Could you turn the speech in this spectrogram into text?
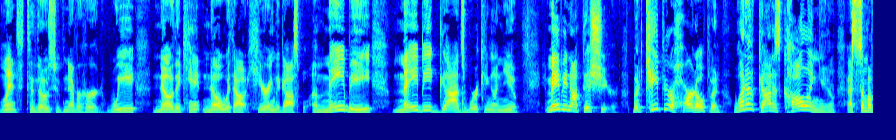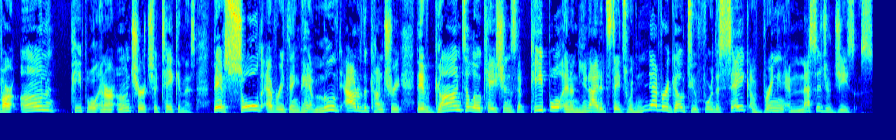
went to those who've never heard. We know they can't know without hearing the gospel. And maybe, maybe God's working on you. Maybe not this year, but keep your heart open. What if God is calling you, as some of our own people in our own church have taken this. They have sold everything. They have moved out of the country. They've gone to locations that people in the United States would never go to for the sake of bringing a message of Jesus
